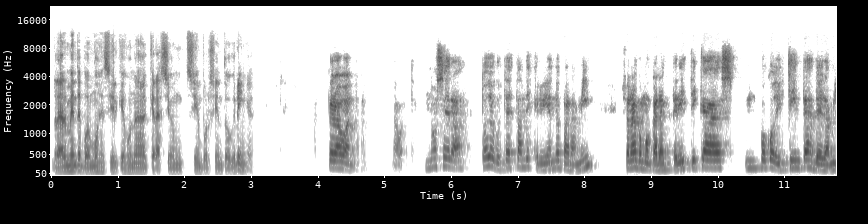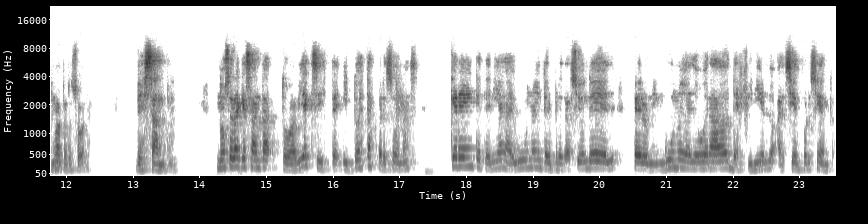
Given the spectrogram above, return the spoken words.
realmente podemos decir que es una creación 100% gringa. Pero aguanta, aguanta. ¿No será todo lo que ustedes están describiendo para mí? Suena como características un poco distintas de la misma persona, de Santa. ¿No será que Santa todavía existe y todas estas personas creen que tenían alguna interpretación de él, pero ninguno ha logrado definirlo al 100%.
